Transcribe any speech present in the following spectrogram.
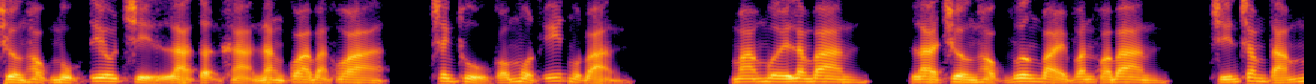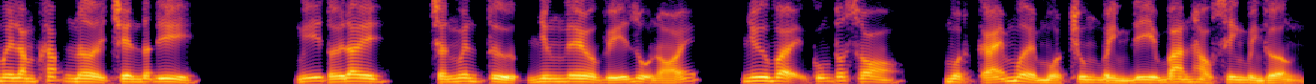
trường học mục tiêu chỉ là tận khả năng qua bản khoa, tranh thủ có một ít một bản. Mà mười lăm ban là trường học vương bài văn khoa ban, chín trăm tám mươi lăm khắp nơi trên đất đi. Nghĩ tới đây, trần nguyên tử nhưng nêu ví dụ nói, như vậy cũng tốt so, một cái mười một trung bình đi ban học sinh bình thường,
